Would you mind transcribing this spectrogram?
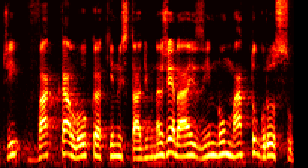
de vaca louca aqui no estado de Minas Gerais e no Mato Grosso.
